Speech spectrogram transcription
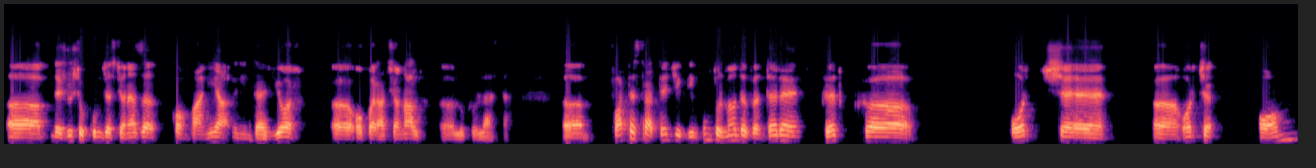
Uh, deci nu știu cum gestionează compania în interior uh, operațional uh, lucrurile astea. Uh, foarte strategic, din punctul meu de vedere, cred că orice, uh, orice om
